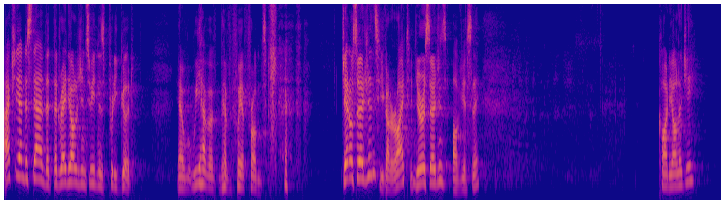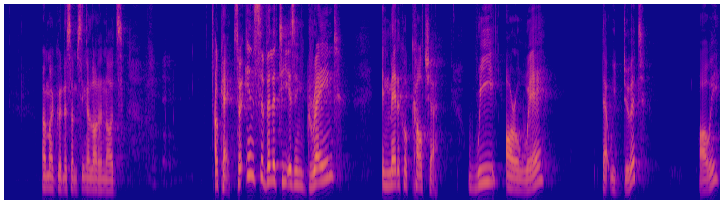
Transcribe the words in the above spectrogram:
I actually understand that, that radiology in Sweden is pretty good. Yeah, we have, a, we have problems. General surgeons, you got it right. Neurosurgeons, obviously. Cardiology. Oh my goodness, I'm seeing a lot of nods. Okay, so incivility is ingrained in medical culture. We are aware that we do it. Are we?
